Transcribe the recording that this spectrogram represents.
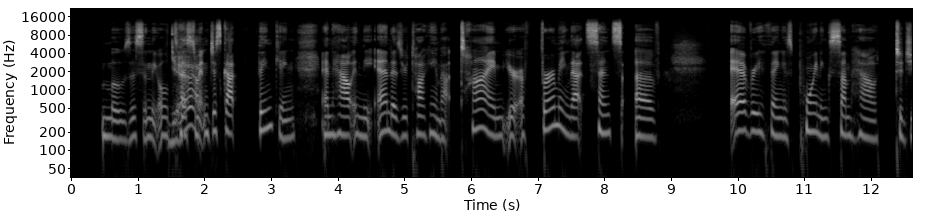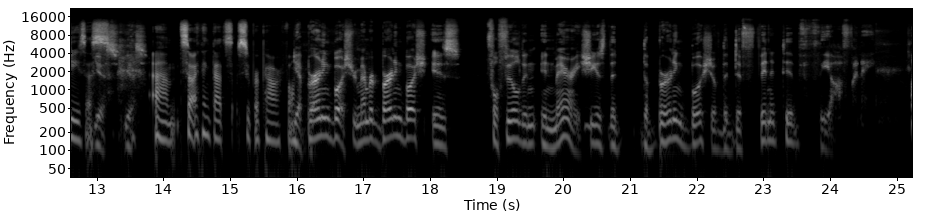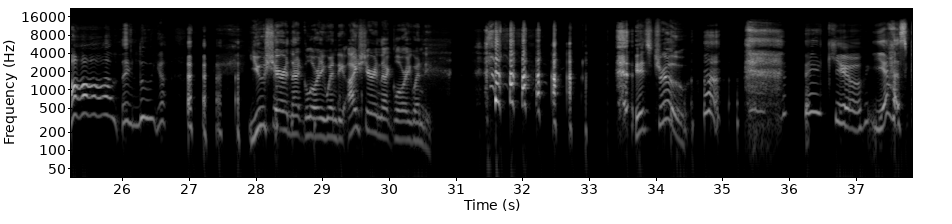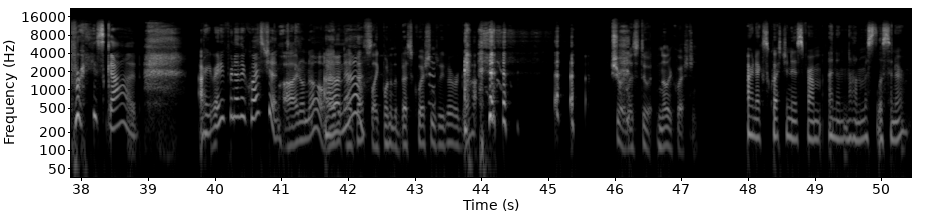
Moses in the Old Yeah. Testament and just got thinking, and how in the end, as you're talking about time, you're affirming that sense of everything is pointing somehow to Jesus. Yes, yes. Um, so I think that's super powerful. Yeah, burning bush. Remember, burning bush is fulfilled in in Mary. She is the the burning bush of the definitive theophany. Hallelujah. You share in that glory, Wendy. I share in that glory, Wendy. it's true. Thank you. Yes, praise God. Are you ready for another question? I don't know. I don't know. that's like one of the best questions we've ever got. sure, let's do it. Another question. Our next question is from an anonymous listener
